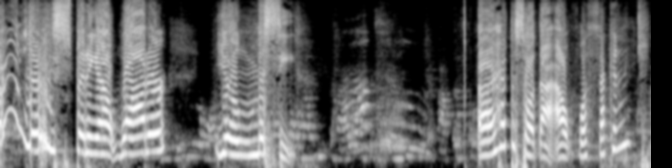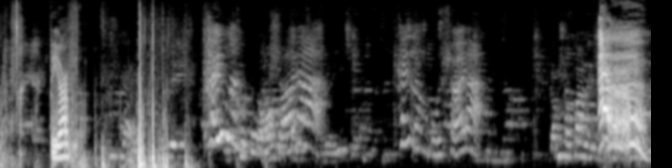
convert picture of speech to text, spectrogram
are you literally spitting out water, young Missy? I had to sort that out for a second. BRB. Ah!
